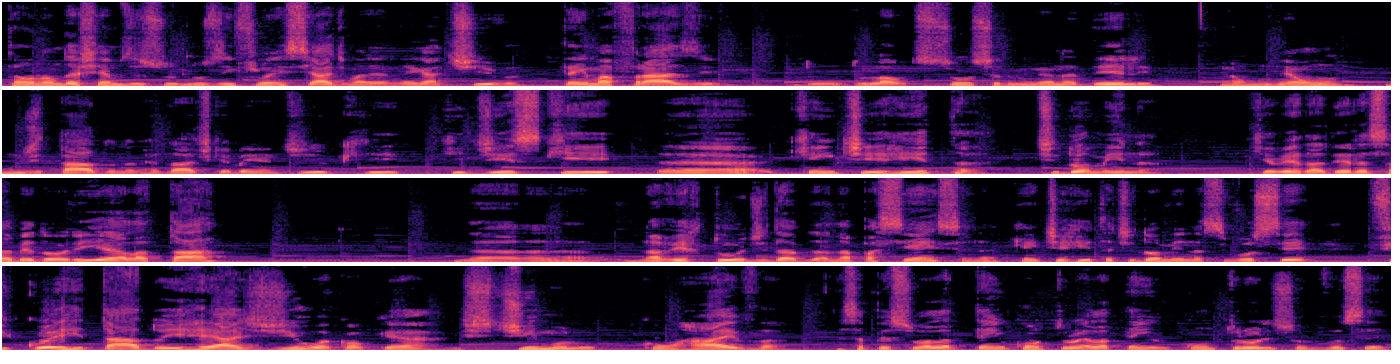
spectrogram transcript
Então não deixemos isso nos influenciar de maneira negativa. Tem uma frase do, do Lao Tzu, se eu não me engano é dele, é um, é um, um ditado, na verdade, que é bem antigo, que, que diz que uh, quem te irrita te domina. Que a verdadeira sabedoria ela está na, na, na, virtude da, da, na paciência, né? Quem te irrita te domina. Se você ficou irritado e reagiu a qualquer estímulo com raiva, essa pessoa ela tem o controle, ela tem o controle sobre você.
